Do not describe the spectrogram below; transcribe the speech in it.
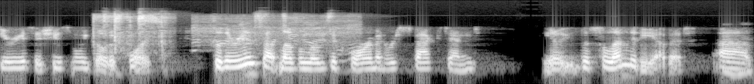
serious issues when we go to court. So there is that level of decorum and respect and, you know, the solemnity of it. Mm-hmm. Um,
